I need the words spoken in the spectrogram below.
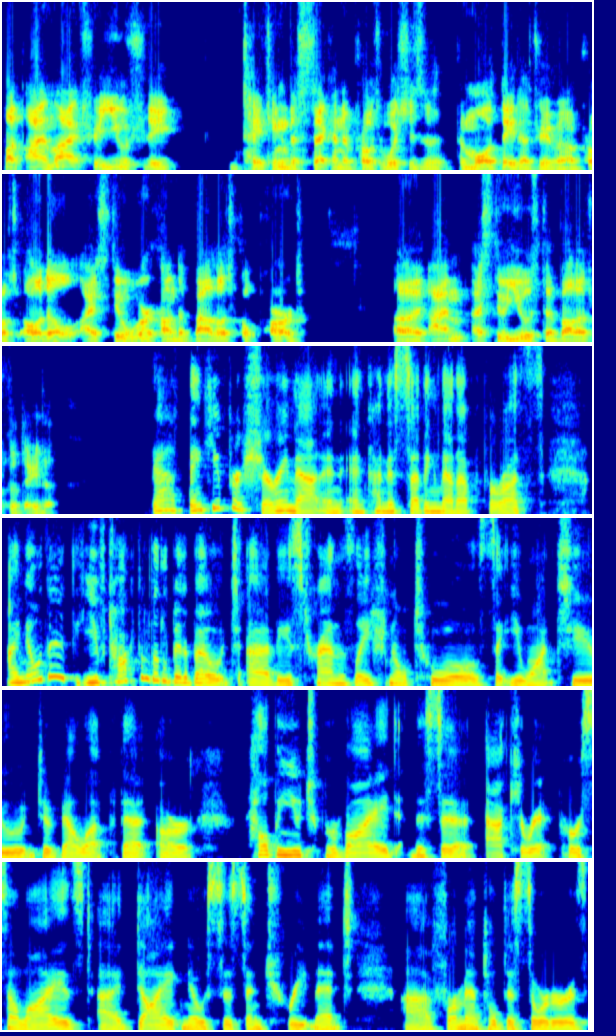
But I'm actually usually taking the second approach, which is the more data driven approach. Although I still work on the biological part, uh, I'm I still use the biological data. Yeah, thank you for sharing that and, and kind of setting that up for us. I know that you've talked a little bit about uh, these translational tools that you want to develop that are helping you to provide this uh, accurate, personalized uh, diagnosis and treatment uh, for mental disorders.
